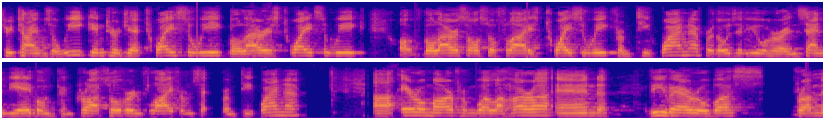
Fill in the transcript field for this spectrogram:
three times a week. Interjet twice a week. Volaris twice a week. Uh, Volaris also flies twice a week from Tijuana. For those of you who are in San Diego and can cross over and fly from from Tijuana. Uh, Aeromar from Guadalajara and Viva Aerobus from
